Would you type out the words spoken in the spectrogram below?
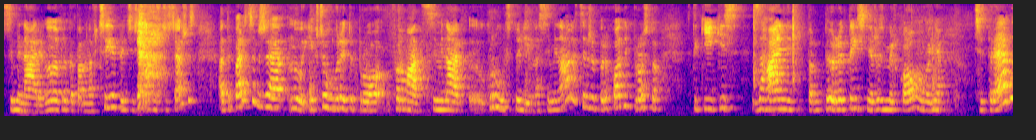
семінарів. Ну, наприклад, там навчити чи ще щось, чи ще щось. А тепер це вже, ну, якщо говорити про формат семінар е, круглих столів на семінари, це вже переходить просто в такі якісь загальні там теоретичні розмірковування. Чи треба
